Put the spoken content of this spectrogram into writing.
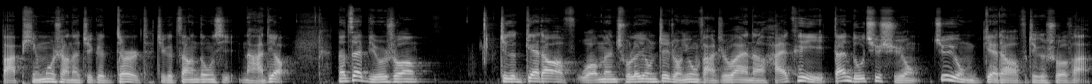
把屏幕上的这个 dirt 这个脏东西拿掉。那再比如说。这个 get off，我们除了用这种用法之外呢，还可以单独去使用，就用 get off 这个说法。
